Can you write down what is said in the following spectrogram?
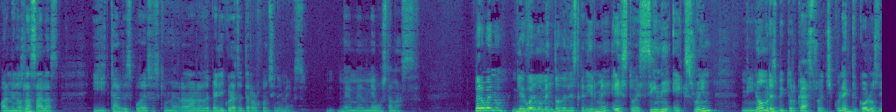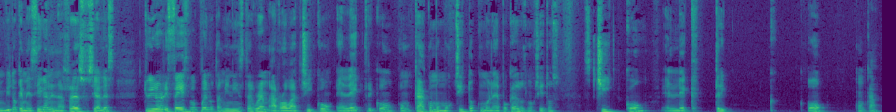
o al menos las salas. Y tal vez por eso es que me agrada hablar de películas de terror con Cinemex. me, me gusta más. Pero bueno, llegó el momento de despedirme. Esto es Cine Extreme. Mi nombre es Víctor Castro, el chico eléctrico. Los invito a que me sigan en las redes sociales, Twitter y Facebook, bueno, también Instagram, arroba chico eléctrico, con K como moxito, como en la época de los moxitos. Chico eléctrico, con K.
